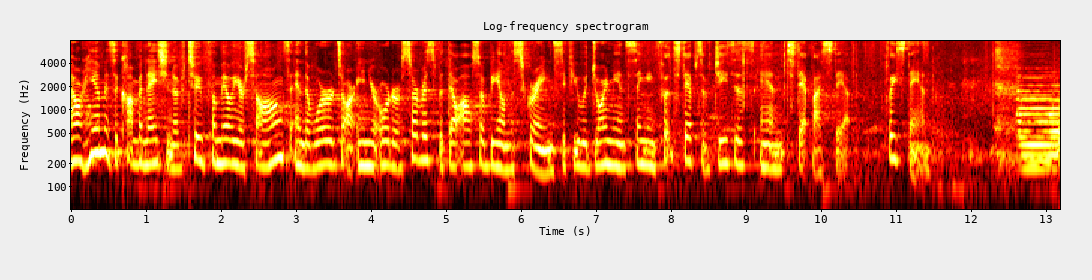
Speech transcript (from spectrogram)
Our hymn is a combination of two familiar songs, and the words are in your order of service, but they'll also be on the screens. If you would join me in singing Footsteps of Jesus and Step by Step. Please stand. Thank you.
